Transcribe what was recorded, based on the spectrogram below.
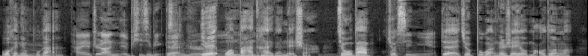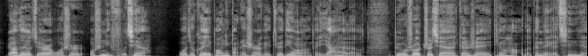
我肯定不干，嗯他也知道你的脾气秉性是，，因为我爸特爱干这事儿，就我爸就就细腻，对，就不管跟谁有矛盾了，然后他就觉得我是我是你父亲啊，我就可以帮你把这事儿给决定了，给压下来了。比如说之前跟谁挺好的，跟哪个亲戚，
